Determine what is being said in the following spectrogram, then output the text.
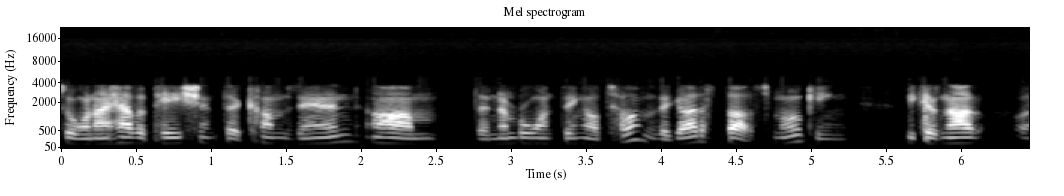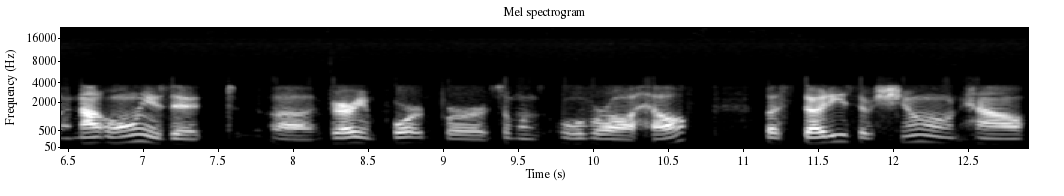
So when I have a patient that comes in, um, the number one thing I'll tell them is they got to stop smoking because not uh, not only is it uh, very important for someone's overall health, but studies have shown how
